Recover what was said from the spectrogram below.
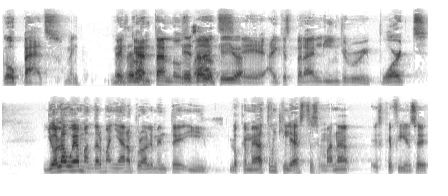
Go Pats. Me, me Es a lo- encantan los es a lo Pats. que iba. Eh, hay que esperar el injury report. Yo la voy a mandar mañana probablemente y lo que me da tranquilidad esta semana es que fíjense,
